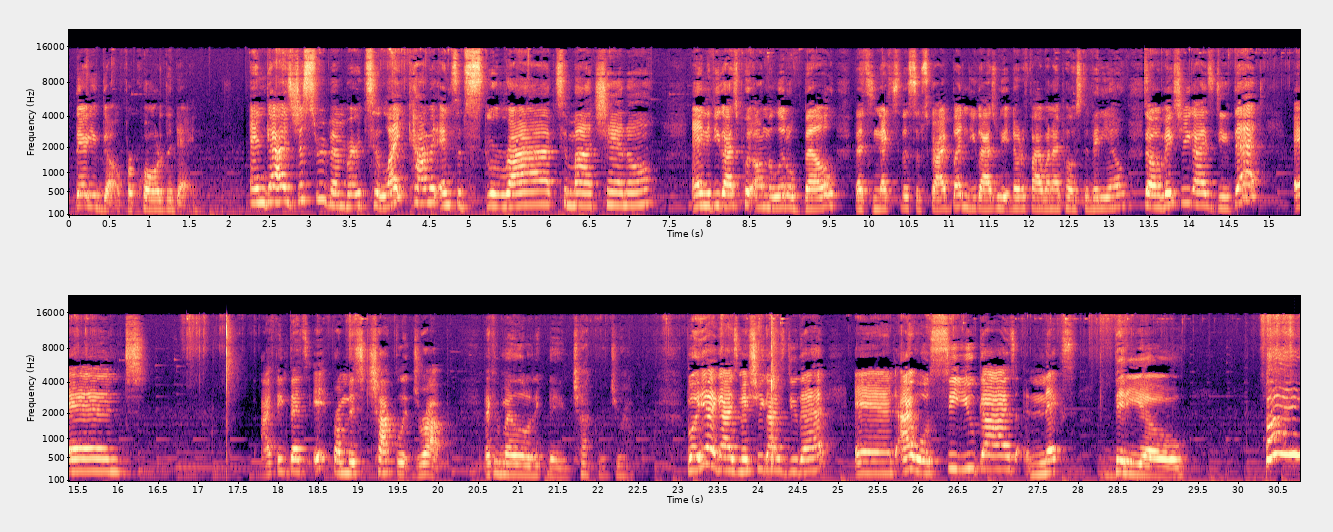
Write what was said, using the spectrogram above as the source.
there you go for quote of the day. And guys, just remember to like, comment, and subscribe to my channel. And if you guys put on the little bell that's next to the subscribe button, you guys will get notified when I post a video. So make sure you guys do that. And I think that's it from this chocolate drop. That could be my little nickname, chocolate drop. But yeah, guys, make sure you guys do that. And I will see you guys next video. Bye!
